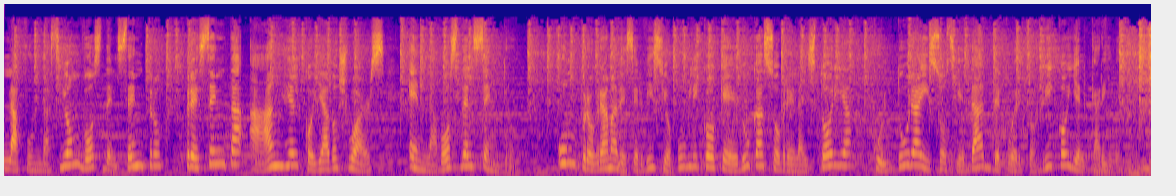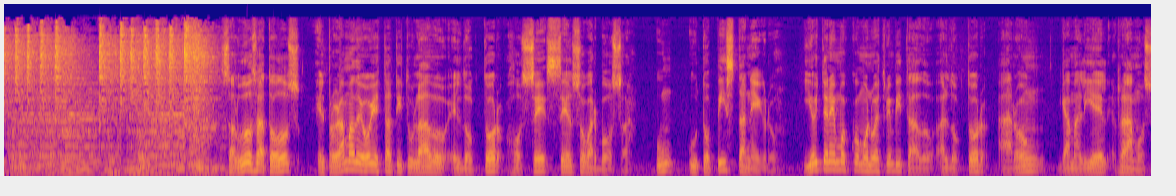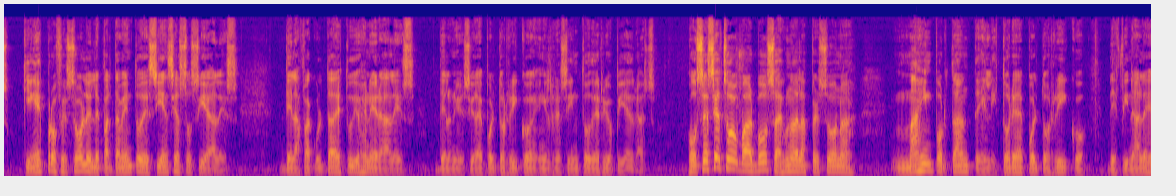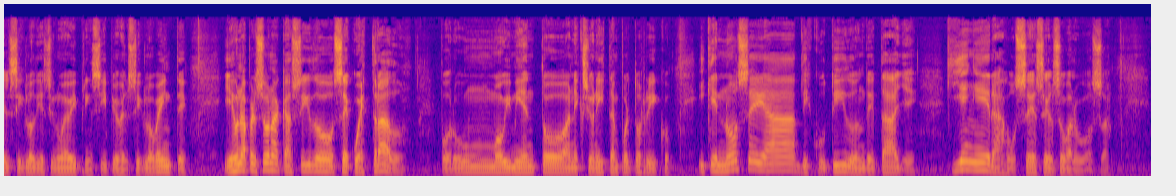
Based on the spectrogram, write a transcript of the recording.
la Fundación Voz del Centro presenta a Ángel Collado Schwartz en La Voz del Centro, un programa de servicio público que educa sobre la historia, cultura y sociedad de Puerto Rico y el Caribe. Saludos a todos. El programa de hoy está titulado El doctor José Celso Barbosa, un utopista negro. Y hoy tenemos como nuestro invitado al doctor Aarón Gamaliel Ramos, quien es profesor del Departamento de Ciencias Sociales de la Facultad de Estudios Generales de la Universidad de Puerto Rico en el recinto de Río Piedras. José Celso Barbosa es una de las personas más importantes en la historia de Puerto Rico de finales del siglo XIX y principios del siglo XX, y es una persona que ha sido secuestrado por un movimiento anexionista en Puerto Rico y que no se ha discutido en detalle quién era José Celso Barbosa.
